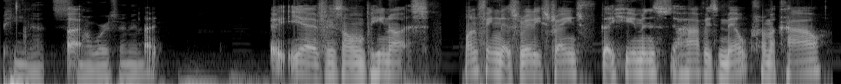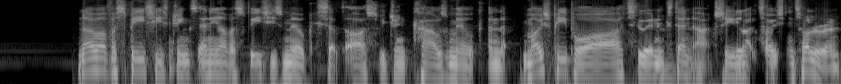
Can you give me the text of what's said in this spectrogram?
peanuts, uh, my worst enemy. Yeah, for example, peanuts. One thing that's really strange that humans have is milk from a cow. No other species drinks any other species' milk except us. We drink cow's milk, and most people are, to an extent, actually lactose intolerant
